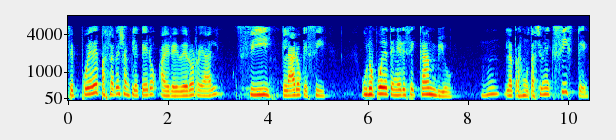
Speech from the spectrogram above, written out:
¿se puede pasar de chancletero a heredero real? Sí, claro que sí. Uno puede tener ese cambio. La transmutación existe.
